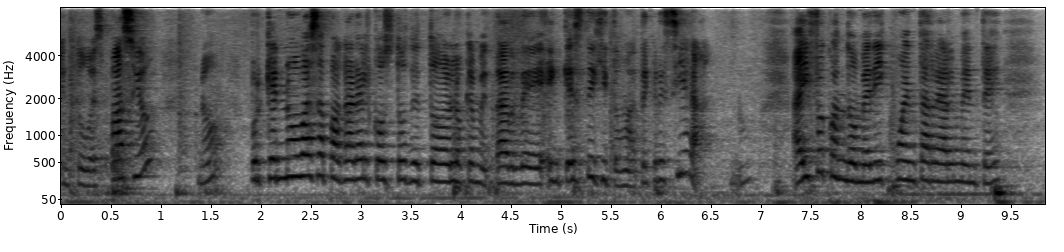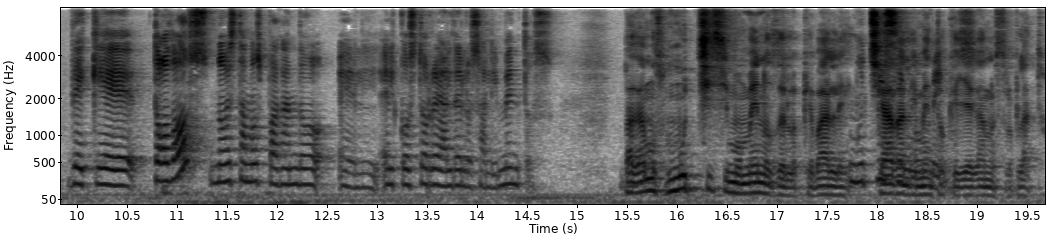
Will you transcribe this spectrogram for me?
en tu espacio, ¿no? Porque no vas a pagar el costo de todo lo que me tardé en que este jitomate creciera, ¿no? Ahí fue cuando me di cuenta realmente de que todos no estamos pagando el, costo real de los alimentos. Pagamos muchísimo menos de lo que vale cada alimento que llega a nuestro plato.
